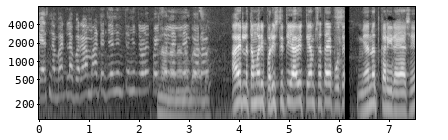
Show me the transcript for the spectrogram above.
ગેસના બાટલા ભરવા માટે જેની તેની જોડે ના પૈસા ના ના લઈને બરાબર. હા આ એટલે તમારી પરિસ્થિતિ આવી તેમ છતાંય પોતે મહેનત કરી રહ્યા છે.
